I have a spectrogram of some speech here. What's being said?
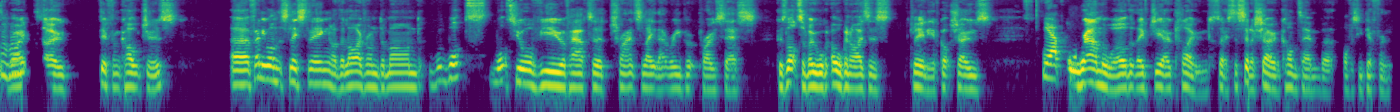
Mhm. right? So different cultures. Uh, for anyone that's listening, either live or on demand, what's what's your view of how to translate that rebook process? Because lots of organisers clearly have got shows Yep. all around the world that they've geo cloned. So it's a similar show and content, but obviously different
